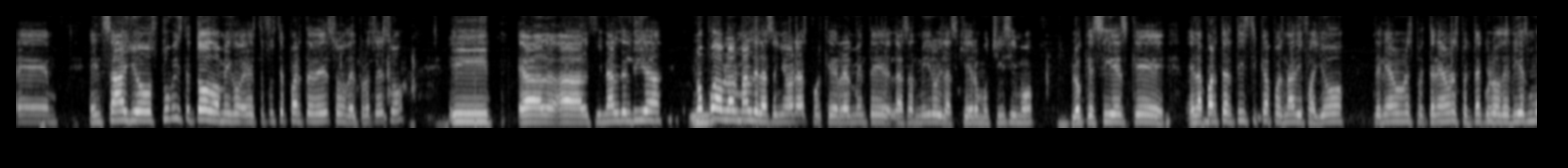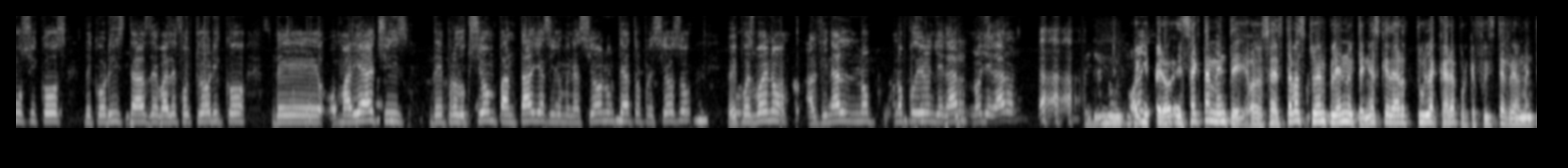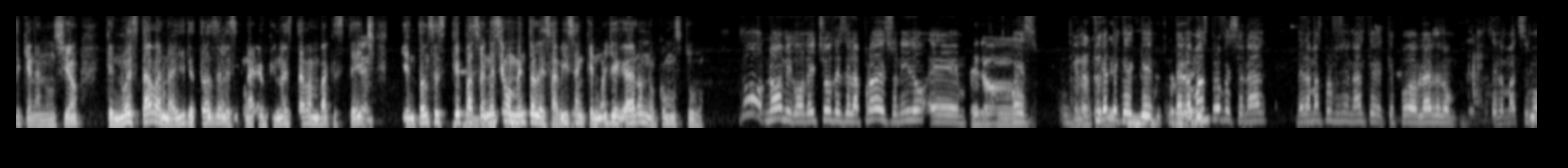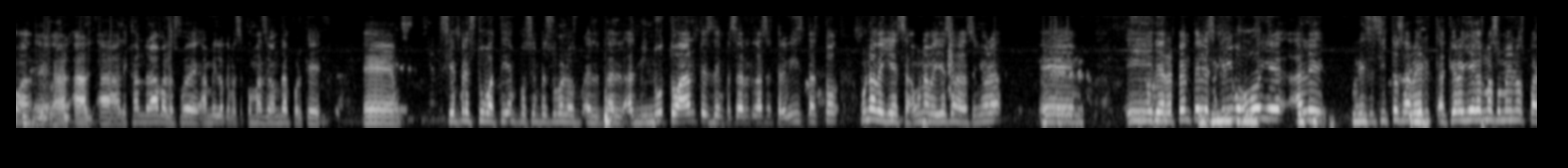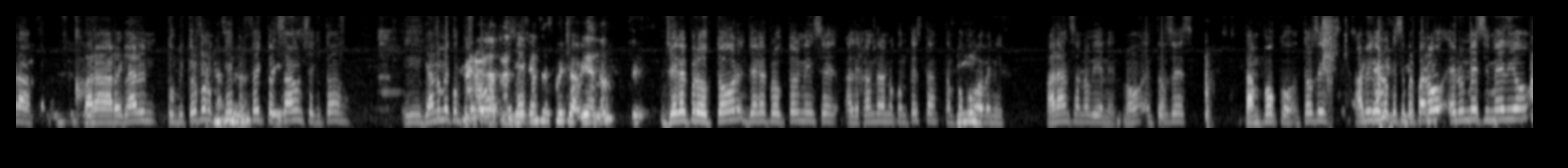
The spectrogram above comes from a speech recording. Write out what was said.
eh, ensayos, tuviste todo, amigo, este, fuiste parte de eso, del proceso, y al, final del día, no puedo hablar mal de las señoras porque realmente las admiro y las quiero muchísimo. Lo que sí es que en la parte artística, pues nadie falló. Tenían un, tenían un espectáculo de 10 músicos, de coristas, de ballet folclórico, de mariachis, de producción, pantallas, iluminación, un teatro precioso. Y pues bueno, al final no, no pudieron llegar, no llegaron. Oye, pero exactamente, o sea, estabas tú en pleno y tenías que dar tú la cara porque fuiste realmente quien anunció que no estaban ahí detrás del escenario, que no estaban backstage. Y entonces, ¿qué pasó? ¿En ese momento les avisan que no llegaron o cómo estuvo? No, no, amigo, de hecho, desde la prueba de sonido, eh, pues fíjate que, de lo más profesional, de la más profesional que, puedo hablar de lo, de, lo máximo a, eh, Alejandra Ábalos fue a mí lo que me sacó más de onda porque eh, siempre estuvo a tiempo, siempre estuvo al, minuto antes de empezar las entrevistas, todo, una belleza, una belleza la señora. Eh, y de repente le escribo, oye, Ale, necesito saber a qué hora llegas más o menos para, para arreglar tu micrófono que perfecto, el soundcheck y todo y ya no me contestó. Pero la transmisión se escucha bien, ¿no? Llega el productor, llega el productor y me dice, Alejandra no contesta, tampoco va a venir. Aranza no viene, ¿no? Entonces, tampoco. Entonces, amigo, lo que se preparó en un mes y medio,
